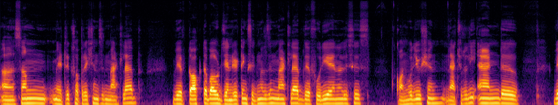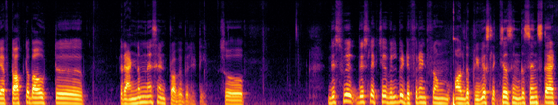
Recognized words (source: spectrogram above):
uh, some matrix operations in MATLAB. We have talked about generating signals in MATLAB, their Fourier analysis, convolution naturally and uh, we have talked about uh, randomness and probability. So, this will this lecture will be different from all the previous lectures in the sense that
